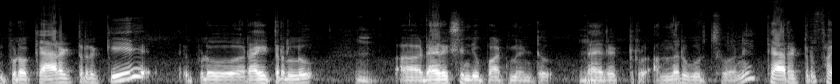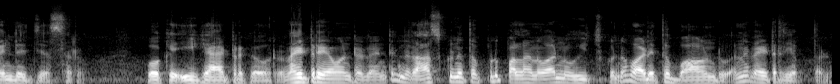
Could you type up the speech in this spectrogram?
ఇప్పుడు క్యారెక్టర్కి ఇప్పుడు రైటర్లు డైరెక్షన్ డిపార్ట్మెంట్ డైరెక్టర్ అందరు కూర్చొని క్యారెక్టర్ ఫైనలైజ్ చేస్తారు. ఓకే ఈ క్యారెక్టర్కి ఎవరు? రైటర్ ఏమంటాడంటే నేను రాసుకునేటప్పుడు పలానా వాడిని ఊహించుకున్నా వాడైతే బాగుండు అని రైటర్ చెప్తాడు.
